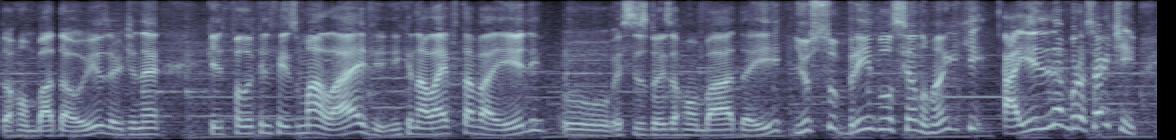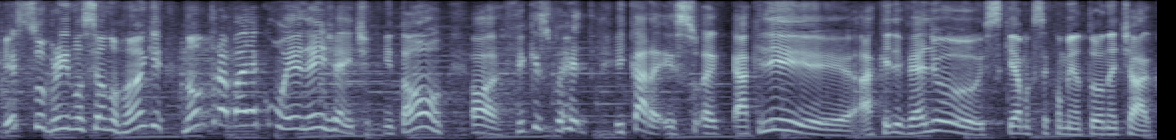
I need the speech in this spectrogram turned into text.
do arrombado da Wizard, né? Que ele falou que ele fez uma live e que na live tava ele, o, esses dois arrombados aí, e o sobrinho do Luciano Hang, que aí ele lembrou certinho. Esse sobrinho do Luciano Hang não trabalha com ele, hein, gente? Então, ó, fica esperto. E, cara, é, aquele, aquele velho esquema que você comentou, né, Thiago?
